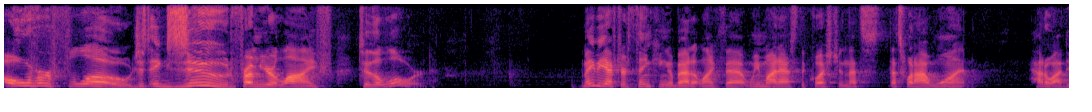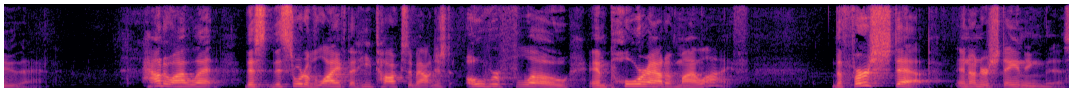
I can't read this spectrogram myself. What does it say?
overflow, just exude from your life to the Lord. Maybe after thinking about it like that, we might ask the question that's, that's what I want. How do I do that? How do I let this, this sort of life that he talks about just overflow and pour out of my life? The first step in understanding this,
